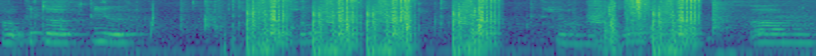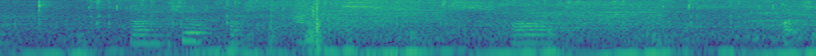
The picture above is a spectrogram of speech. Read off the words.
Hallo, bitte, Spiel. So. Hier haben wir Hose. Ähm. Ja, hier noch ein paar Sticks. Haar. Also,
